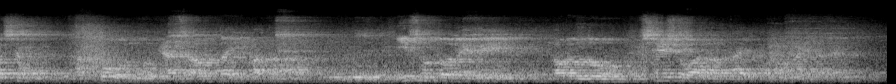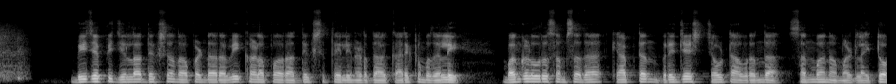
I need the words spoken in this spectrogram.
ವರ್ಷ ಹತ್ತು ಒಂದು ಎರಡು ಈ ಸುತ್ತೋಲೆಯಲ್ಲಿ ಅವರೊಂದು ಬಿಜೆಪಿ ಜಿಲ್ಲಾಧ್ಯಕ್ಷ ನಾಪಂಡ ರವಿ ಕಾಳಪ್ಪ ಅವರ ಅಧ್ಯಕ್ಷತೆಯಲ್ಲಿ ನಡೆದ ಕಾರ್ಯಕ್ರಮದಲ್ಲಿ ಬೆಂಗಳೂರು ಸಂಸದ ಕ್ಯಾಪ್ಟನ್ ಬ್ರಿಜೇಶ್ ಚೌಟ ಅವರಿಂದ ಸನ್ಮಾನ ಮಾಡಲಾಯಿತು.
